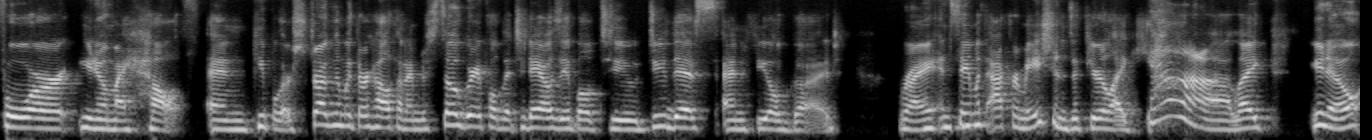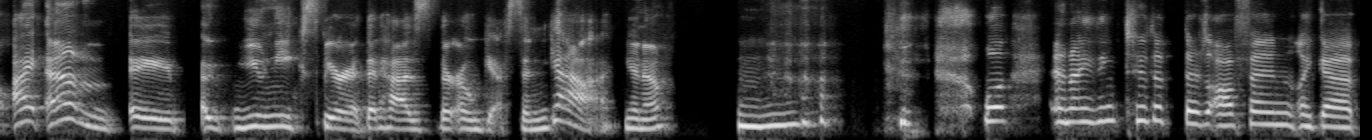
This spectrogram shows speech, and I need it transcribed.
for you know my health and people are struggling with their health and i'm just so grateful that today i was able to do this and feel good right and same with affirmations if you're like yeah like you know i am a, a unique spirit that has their own gifts and yeah you know Mm-hmm. well, and I think too that there's often like a,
